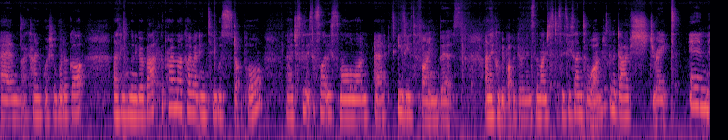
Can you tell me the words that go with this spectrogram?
um, I kind of wish I would have got I think I'm going to go back. The Primark I went into was Stockport uh, just because it's a slightly smaller one. Uh, it's easier to find bits and I couldn't be bothered going into the Manchester City Centre one. I'm just going to dive straight in.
